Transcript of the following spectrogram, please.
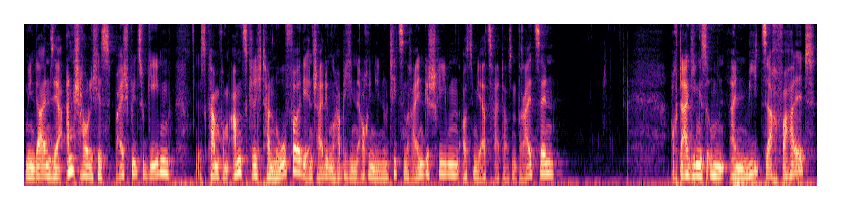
Um Ihnen da ein sehr anschauliches Beispiel zu geben, es kam vom Amtsgericht Hannover, die Entscheidung habe ich Ihnen auch in die Notizen reingeschrieben, aus dem Jahr 2013. Auch da ging es um einen Mietsachverhalt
